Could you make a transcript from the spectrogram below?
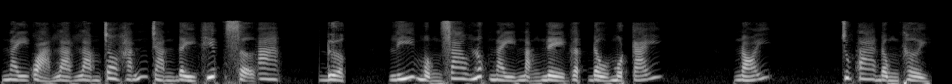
Này quả là làm cho hắn tràn đầy khiếp sợ a Được. Lý Mộng Giao lúc này nặng nề gật đầu một cái. Nói. Chúng ta đồng thời.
